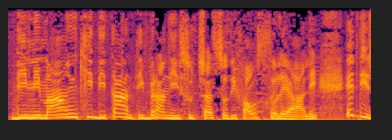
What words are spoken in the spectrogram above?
di Mi manchi, di tanti brani di successo di Fausto Leali e dice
